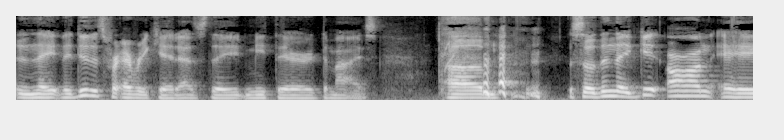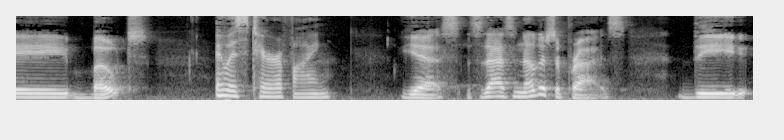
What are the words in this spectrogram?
and they they do this for every kid as they meet their demise. Um, so then they get on a boat. It was terrifying. Yes, so that's another surprise. The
